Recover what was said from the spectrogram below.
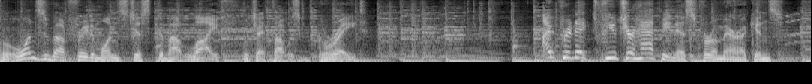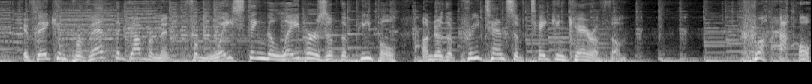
One's about freedom, one's just about life, which I thought was great. I predict future happiness for Americans if they can prevent the government from wasting the labors of the people under the pretense of taking care of them. Wow.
